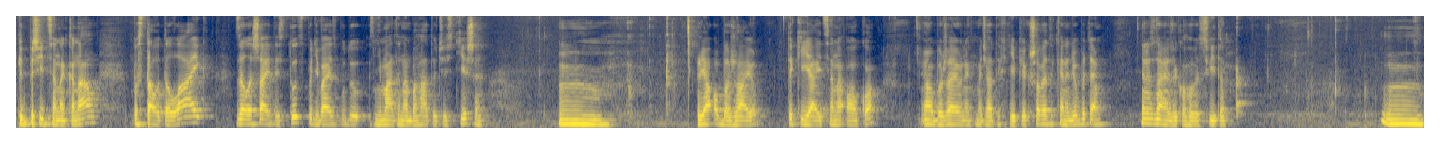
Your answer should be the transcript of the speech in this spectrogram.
Підпишіться на канал, поставте лайк, залишайтесь тут. Сподіваюсь, буду знімати набагато частіше. М, Я обожаю такі яйця на око. Я обожаю у них мачати хліб. Якщо ви таке не любите, я не знаю, з якого ви світа. М.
